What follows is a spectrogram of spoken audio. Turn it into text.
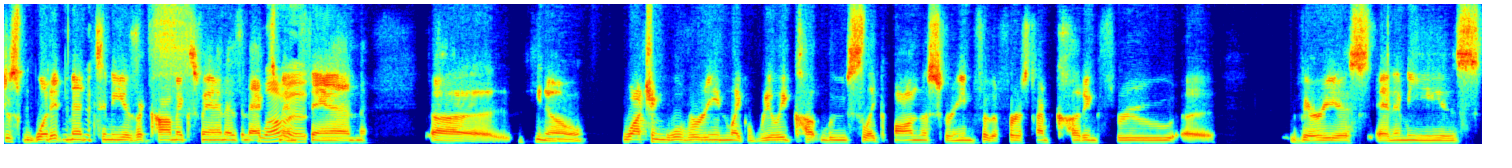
just what it meant to me as a comics fan, as an X Men fan. Uh, you know, watching Wolverine like really cut loose, like on the screen for the first time, cutting through uh, various enemies.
